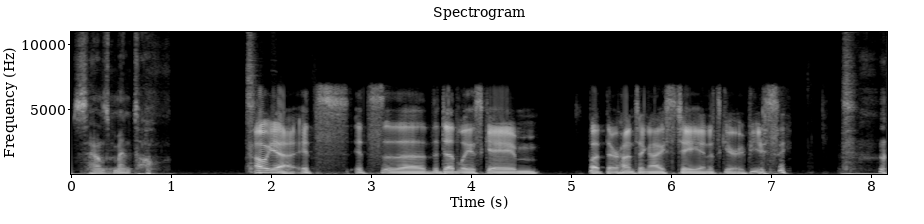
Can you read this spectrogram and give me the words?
Sounds mental. Oh yeah, it's it's uh, the deadliest game, but they're hunting Ice T and it's Gary Busey.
